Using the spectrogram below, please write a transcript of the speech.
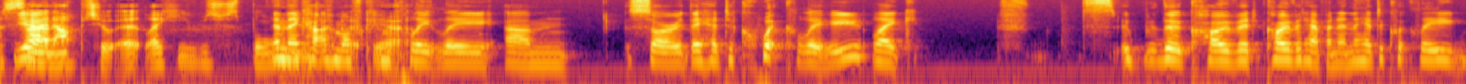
sign yeah. up to it. Like he was just born. And they cut him off completely. Yeah. Um, so they had to quickly like f- the COVID COVID happened, and they had to quickly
